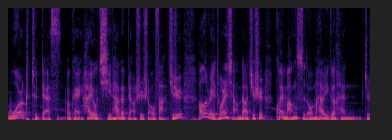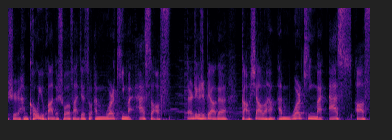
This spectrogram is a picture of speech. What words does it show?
Work to death，OK，、还有其他的表示手法。其实 Oliver 也突然想到，其实快忙死的，我们还有一个很就是很口语化的说法，叫做 I'm working my ass off。当然，这个是比较的搞笑了哈。I'm working my ass off.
